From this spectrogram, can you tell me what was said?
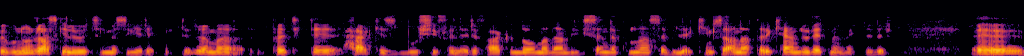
ve bunun rastgele üretilmesi gerekmektedir. Ama pratikte herkes bu şifreleri farkında olmadan bilgisayarında kullansa bile kimse anahtarı kendi üretmemektedir. Ee,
